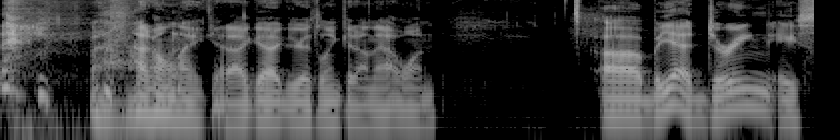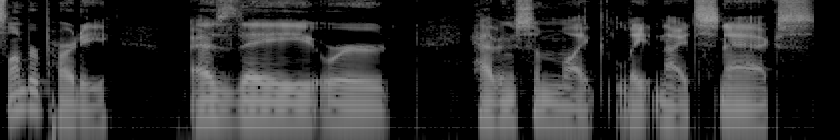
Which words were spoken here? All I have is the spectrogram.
I don't like it. I got agree with Lincoln on that one. Uh, but yeah, during a slumber party, as they were having some like late night snacks,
